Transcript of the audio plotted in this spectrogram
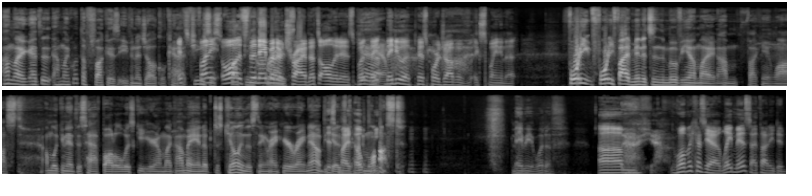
I'm like, at the, I'm like, what the fuck is even a Jellicle cat? It's Jesus funny. Well, it's the fucking name of their tribe. That's all it is. But Yeah. they, they do a piss poor job of explaining that. 40, 45 minutes in the movie, I'm like, I'm fucking lost. I'm looking at this half bottle of whiskey here. I'm like, I may end up just killing this thing right here, right now, because might help I'm me. lost. Maybe it would have. Um, yeah. well, because yeah, Les Mis, I thought he did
